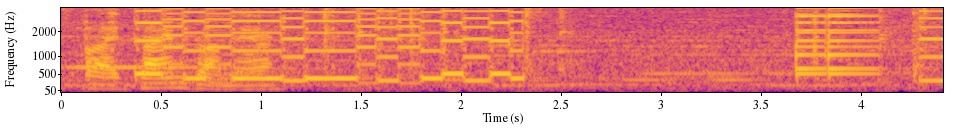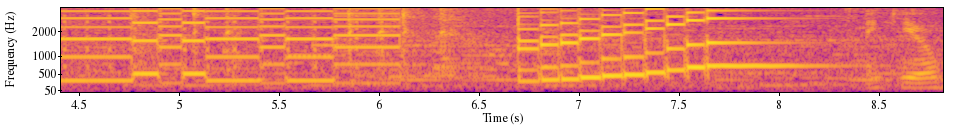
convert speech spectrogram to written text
Five times on there. Thank you.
